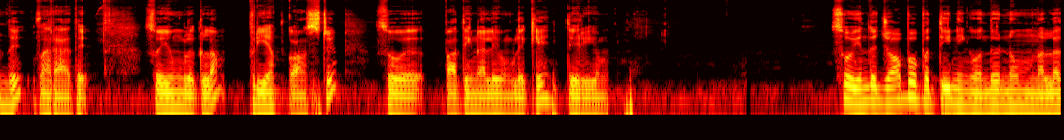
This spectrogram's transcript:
வந்து வராது. ஸோ இவங்களுக்கெல்லாம் ஃப்ரீ ஆஃப் காஸ்ட்டு ஸோ பார்த்திங்கனாலே உங்களுக்கே தெரியும். ஸோ இந்த ஜாப்பை பற்றி நீங்கள் வந்து இன்னும் நல்லா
